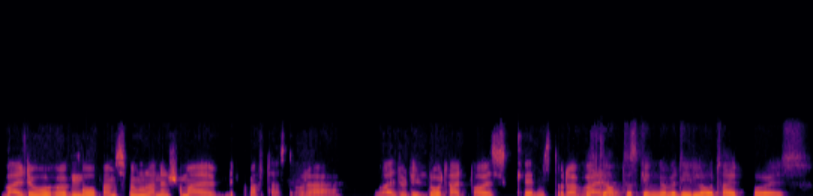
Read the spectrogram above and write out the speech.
Weil du irgendwo beim Schwimmrennen schon mal mitgemacht hast, oder weil du die Lothar Boys kennst, oder Ich weil glaube, das ging über die Low Tide Boys.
